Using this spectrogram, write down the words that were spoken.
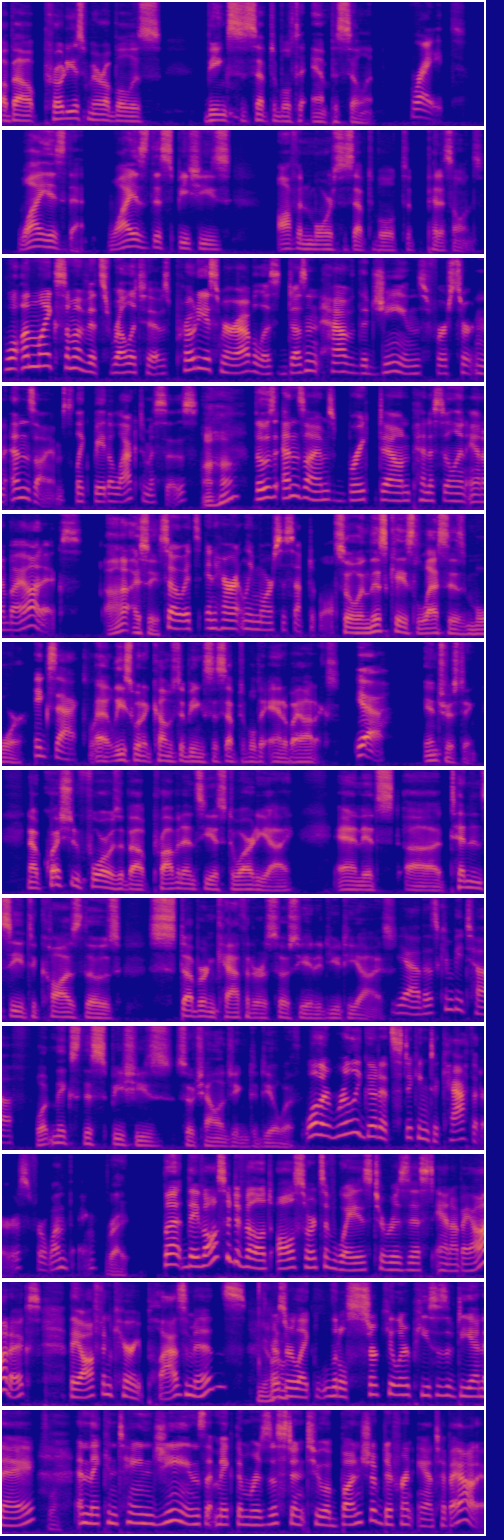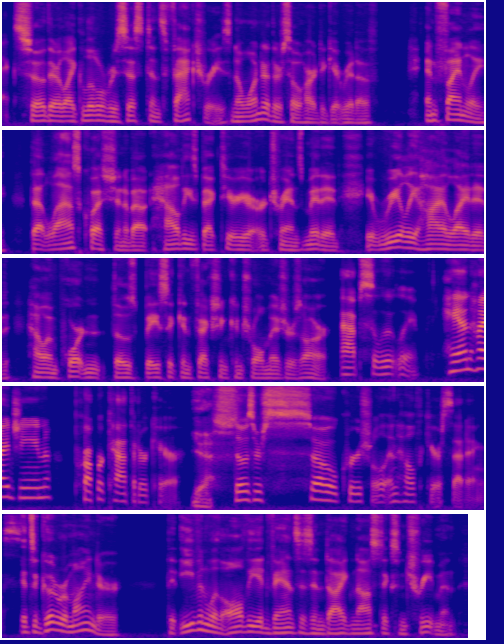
about Proteus mirabilis being susceptible to ampicillin. Right. Why is that? Why is this species often more susceptible to penicillins? Well, unlike some of its relatives, Proteus mirabilis doesn't have the genes for certain enzymes, like beta-lactamases. Uh-huh. Those enzymes break down penicillin antibiotics, Ah, I see. so it's inherently more susceptible. So in this case, less is more, Exactly. at least when it comes to being susceptible to antibiotics. yeah. Interesting. Now, question four was about Providencia stuartii and its uh, tendency to cause those stubborn catheter-associated UTIs. Yeah, those can be tough. What makes this species so challenging to deal with? Well, they're really good at sticking to catheters, for one thing. Right. But they've also developed all sorts of ways to resist antibiotics. They often carry plasmids. Those are like little circular pieces of DNA, Wow. and they contain genes that make them resistant to a bunch of different antibiotics. So they're like little resistance factories. No wonder they're so hard to get rid of. And finally, that last question about how these bacteria are transmitted, it really highlighted how important those basic infection control measures are. Absolutely. Hand hygiene, proper catheter care. Yes. Those are so crucial in healthcare settings. It's a good reminder that even with all the advances in diagnostics and treatment,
